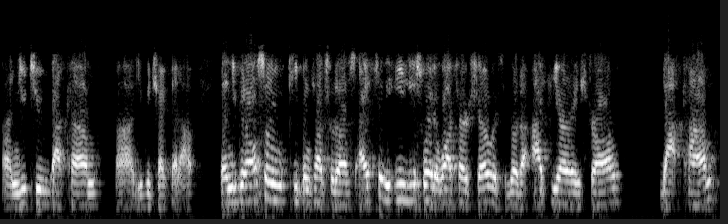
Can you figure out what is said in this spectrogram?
on YouTube.com. Uh, you can check that out. Then you can also keep in touch with us. I'd say the easiest way to watch our show is to go to iprastrong.com.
